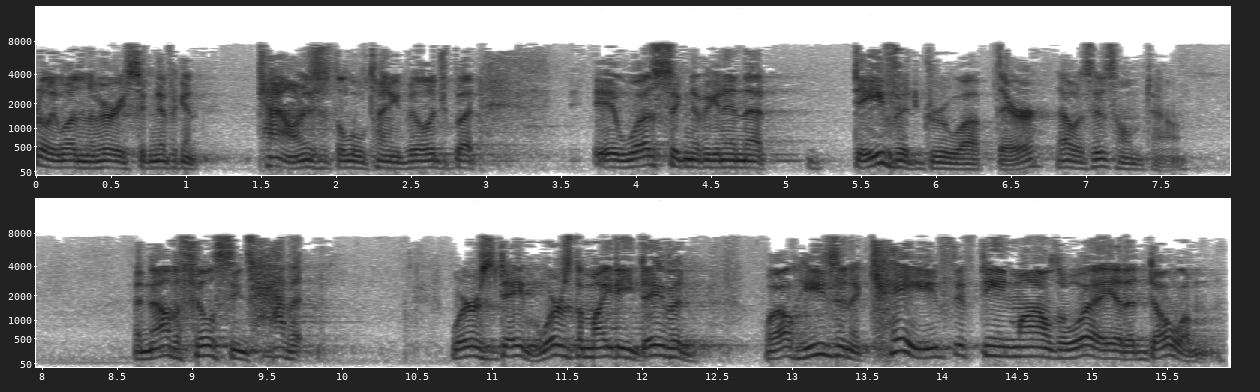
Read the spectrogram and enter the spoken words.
really wasn't a very significant town. It's just a little tiny village, but it was significant in that David grew up there. That was his hometown. And now the Philistines have it. Where's David? Where's the mighty David? Well, he's in a cave 15 miles away at Adullam.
